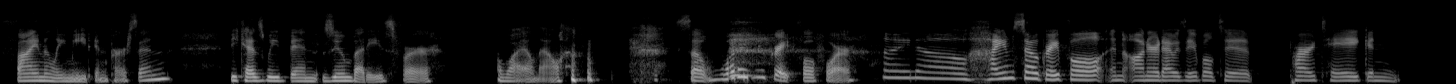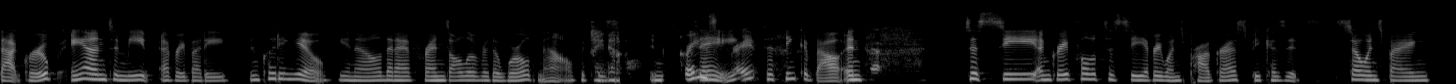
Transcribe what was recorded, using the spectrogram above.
finally meet in person because we've been Zoom buddies for a while now. so, what are you grateful for? I know. I am so grateful and honored I was able to partake in that group and to meet everybody, including you, you know, that I have friends all over the world now, which is it's crazy, right? To think about and yeah. to see, I'm grateful to see everyone's progress because it's so inspiring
